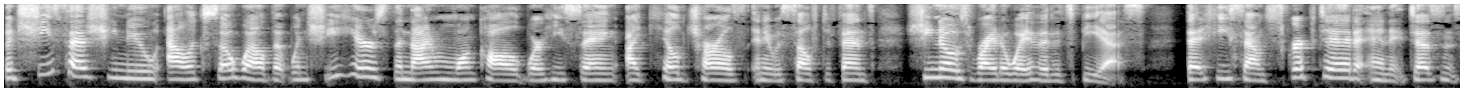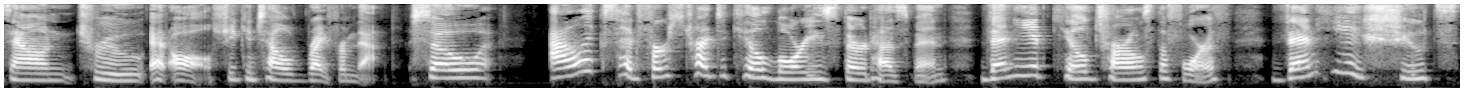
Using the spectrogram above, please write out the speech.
but she says she knew Alex so well that when she hears the 911 call where he's saying, I killed Charles and it was self defense, she knows right away that it's BS, that he sounds scripted and it doesn't sound true at all. She can tell right from that. So Alex had first tried to kill Lori's third husband, then he had killed Charles the fourth, then he shoots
